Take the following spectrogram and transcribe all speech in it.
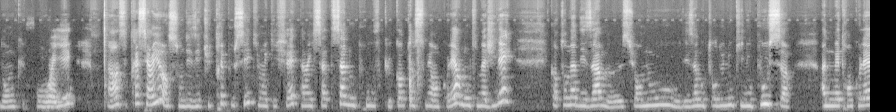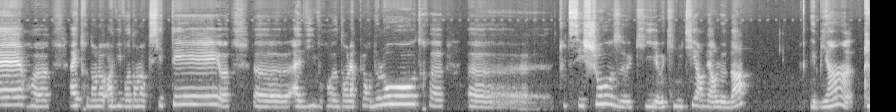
Donc, vous voyez, Hein, c'est très sérieux, hein. ce sont des études très poussées qui ont été faites, hein, et ça, nous prouve que quand on se met en colère, donc imaginez, quand on a des âmes euh, sur nous ou des âmes autour de nous qui nous poussent à nous mettre en colère, euh, à être dans à vivre dans l'anxiété, euh, à vivre dans la peur de l'autre, toutes ces choses qui, qui nous tirent vers le bas, eh bien,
